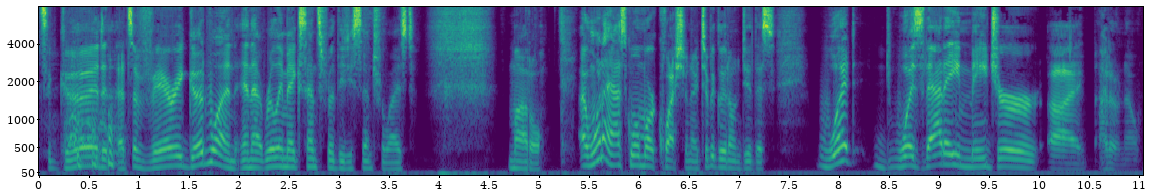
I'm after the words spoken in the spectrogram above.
It's a good. that's a very good one, and that really makes sense for the decentralized model. I want to ask one more question. I typically don't do this. What was that a major, uh, I don't know,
